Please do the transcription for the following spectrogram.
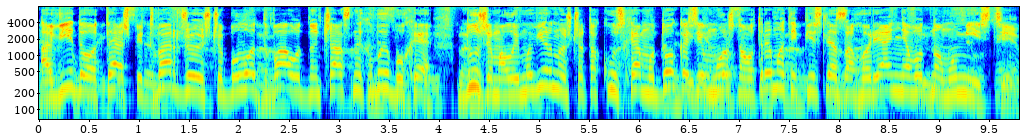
А відео теж підтверджує, що було два одночасних вибухи. Дуже малоймовірно, що таку схему доказів можна отримати після загоряння в одному місці.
